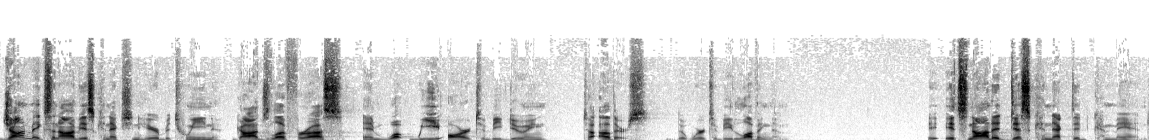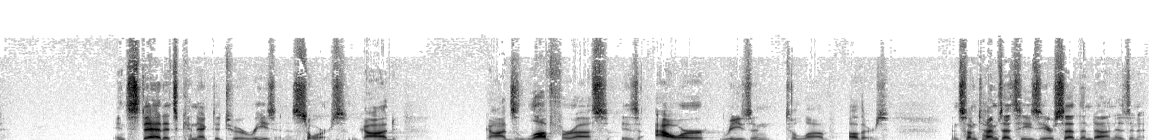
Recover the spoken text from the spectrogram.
John makes an obvious connection here between God's love for us and what we are to be doing to others, that we're to be loving them. It's not a disconnected command. Instead, it's connected to a reason, a source. God, God's love for us is our reason to love others. And sometimes that's easier said than done, isn't it?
